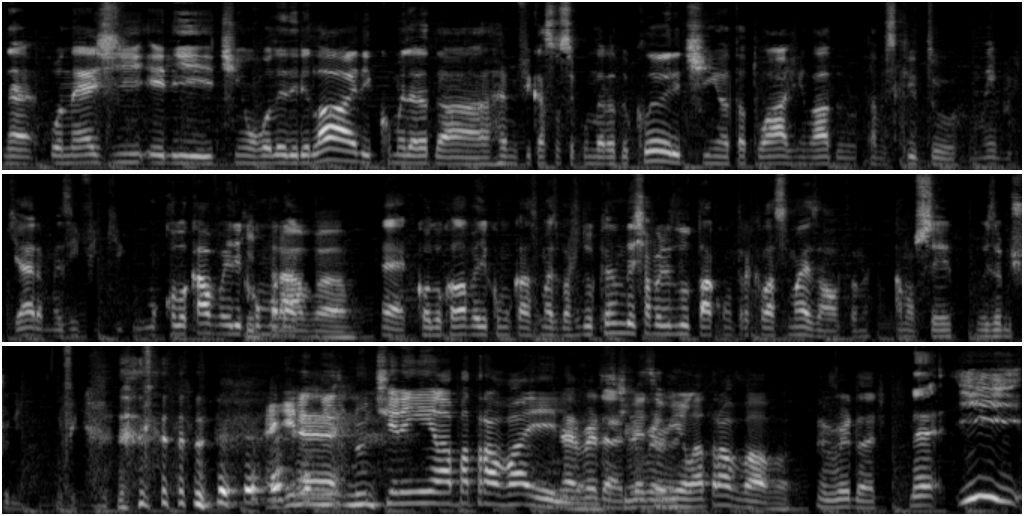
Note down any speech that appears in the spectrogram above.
né? O Neji, ele tinha o um rolê dele lá, ele, como ele era da ramificação secundária do clã, ele tinha a tatuagem lá do. Tava escrito, não lembro o que era, mas enfim, que colocava ele Que como. trava. É, colocava ele como classe mais baixa do clã e deixava ele lutar contra a classe mais alta, né? A não ser no exame Chunin. Enfim. É que É. Não, não tinha ninguém lá pra travar ele. É né? verdade, Se tivesse é verdade. alguém lá, travava. É verdade. Né? E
